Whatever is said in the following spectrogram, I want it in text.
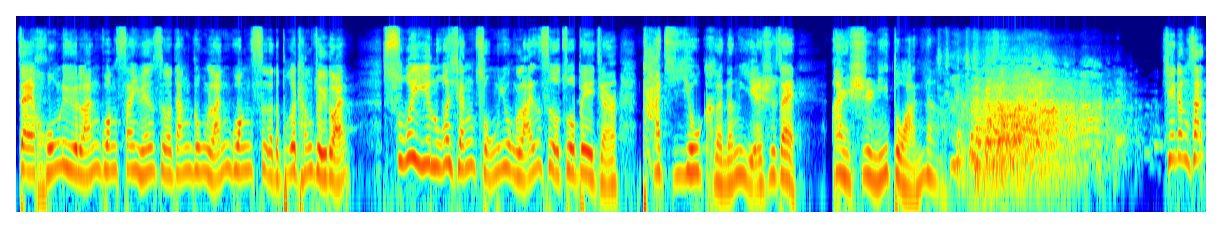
在红绿蓝光三原色当中，蓝光色的波长最短，所以罗翔总用蓝色做背景，他极有可能也是在。暗示你短呢。铁证三，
